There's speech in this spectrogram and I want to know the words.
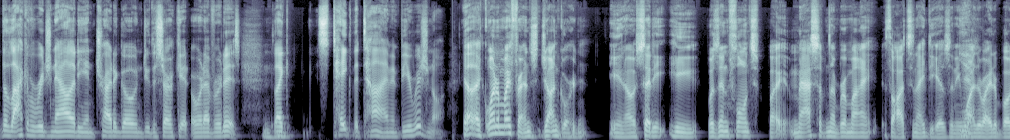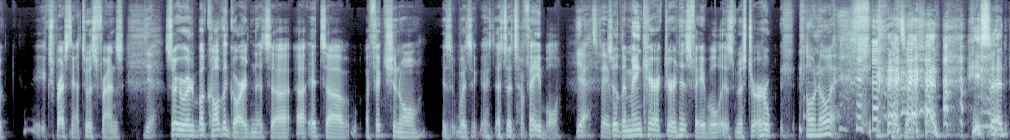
the lack of originality and try to go and do the circuit or whatever it is. Mhm. Like take the time and be original. Yeah, like one of my friends, Jon Gordon, you know, said he, he was influenced by a massive number of my thoughts and ideas, and he Yeah. wanted to write a book expressing that to his friends. Yeah. So he wrote a book called The Garden. It's a, a it's a, a fictional is it was it's, it's a fable. Yeah, it's fable. So the main character in his fable is Mr. Erwin. Er-, oh no way. he said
